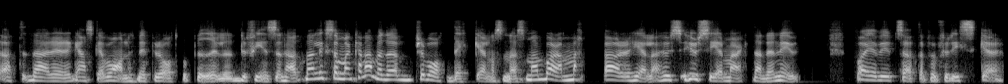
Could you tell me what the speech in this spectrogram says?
att där är det ganska vanligt med piratkopior. Eller det finns en här. Man, liksom, man kan använda privatdäck eller något sånt där, så man bara mappar hela, hur, hur ser marknaden ut? Vad är vi utsatta för för risker?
